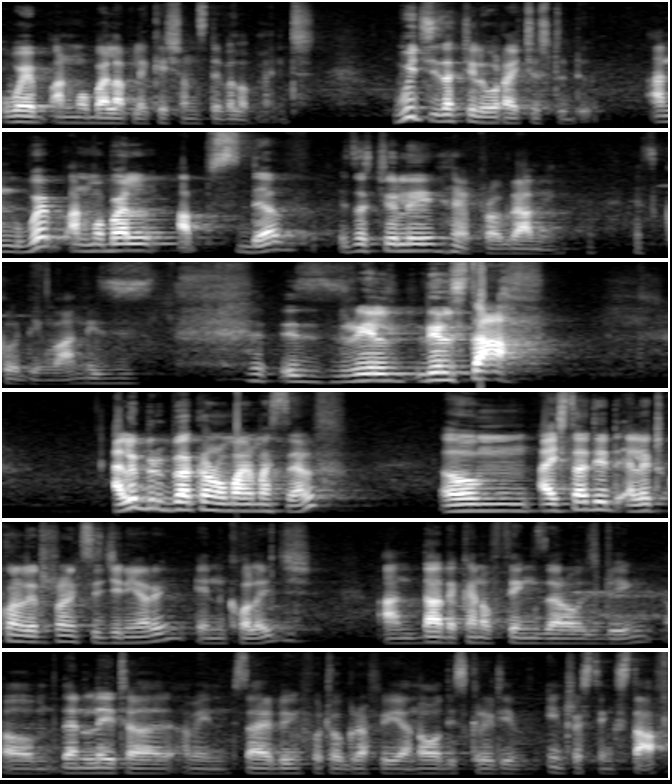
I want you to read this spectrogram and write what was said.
web and mobile applications development, which is actually what I chose to do. And web and mobile apps dev is actually programming. It's coding, man. It's, it's real, real stuff. A little bit background on myself. Um, I studied electrical and electronics engineering in college, and that the kind of things that I was doing. Um, then later, I mean, started doing photography and all this creative, interesting stuff.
